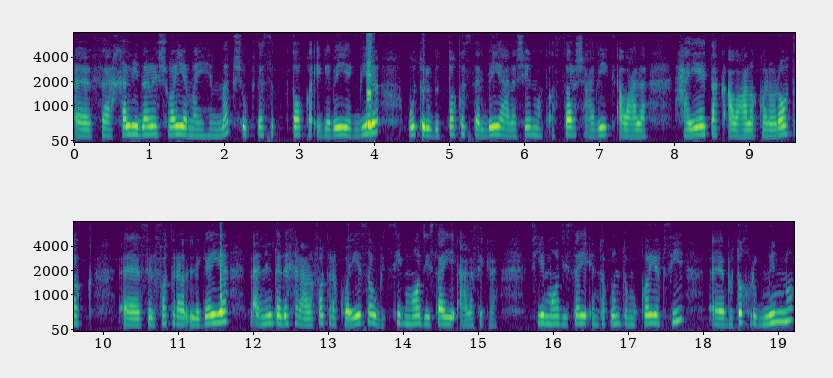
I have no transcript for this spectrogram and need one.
آه، فخلي ده شوية ما يهمكش واكتسب طاقة إيجابية كبيرة واطرد الطاقة السلبية علشان ما تأثرش عليك أو على حياتك أو على قراراتك آه، في الفترة اللي جاية لأن أنت داخل على فترة كويسة وبتسيب ماضي سيء على فكرة. في ماضي سيء أنت كنت مقيد فيه آه، بتخرج منه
